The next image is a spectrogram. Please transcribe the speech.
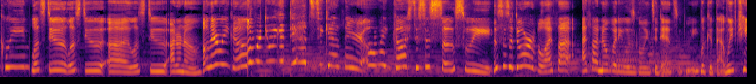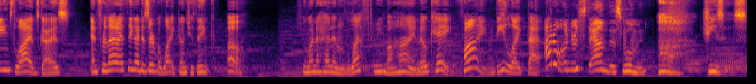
queen. Let's do, let's do, uh, let's do, I don't know. Oh, there we go. Oh, we're doing a dance together. Oh my gosh, this is so sweet. This is adorable. I thought, I thought nobody was going to dance with me. Look at that. We've changed lives, guys. And for that, I think I deserve a like, don't you think? Oh. She went ahead and left me behind. Okay, fine, be like that. I don't understand this woman. Ah, Jesus.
